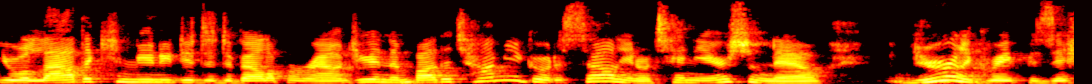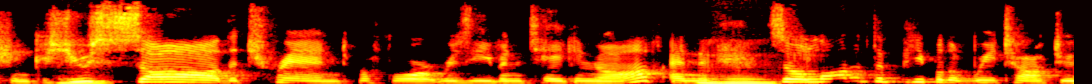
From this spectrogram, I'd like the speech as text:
you allow the community to develop around you and then by the time you go to sell you know 10 years from now you're in a great position because you mm-hmm. saw the trend before it was even taking off and mm-hmm. so a lot of the people that we talk to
